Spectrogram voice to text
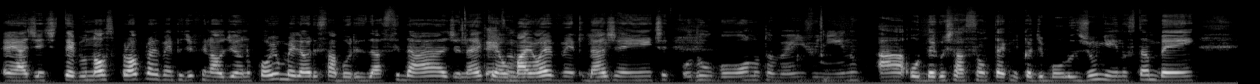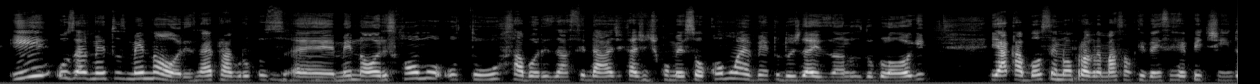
É, a gente teve o nosso próprio evento de final de ano, foi o Melhores Sabores da Cidade, né? Tem que é o maior evento da gente. O do bolo também, junino. A, o degustação técnica de bolos juninos também. E os eventos menores, né, para grupos uhum. é, menores, como o Tour Sabores da Cidade, que a gente começou como um evento dos 10 anos do blog, e acabou sendo uma programação que vem se repetindo.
